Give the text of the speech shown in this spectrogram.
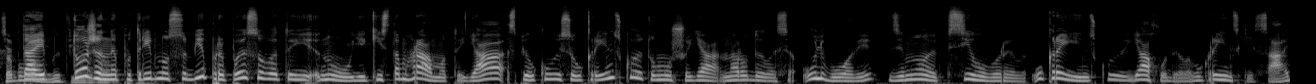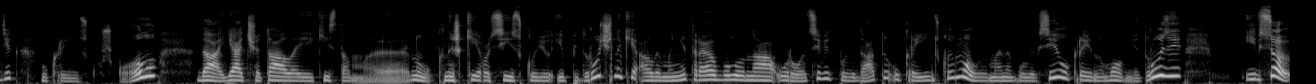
Це було Та й теж не потрібно собі приписувати ну, якісь там грамоти. Я спілкуюся українською, тому що я народилася у Львові. Зі мною всі говорили українською. Я ходила в український садик, в українську школу. Да, я читала якісь там е, ну, книжки російською і підручники, але мені треба було на уроці відповідати українською мовою. У мене були всі україномовні друзі. І все.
